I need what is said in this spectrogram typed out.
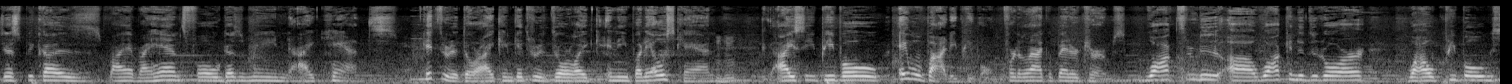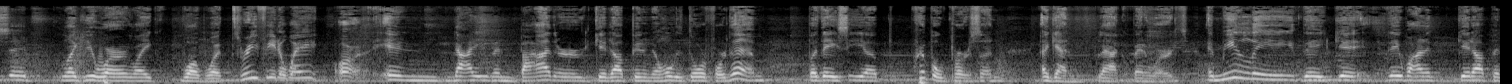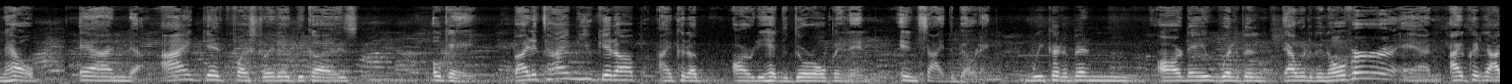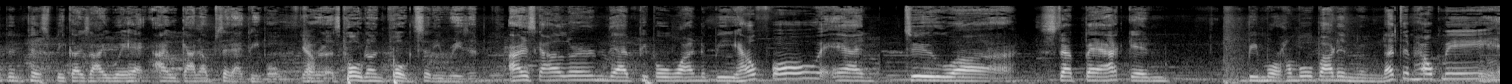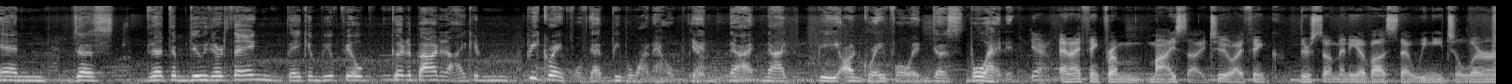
just because I have my hands full, doesn't mean I can't get through the door. I can get through the door like anybody else can. Mm-hmm. I see people, able-bodied people, for the lack of better terms, walk through the, uh, walk into the door while people sit like you were, like what, what, three feet away, or and not even bother get up in and hold the door for them, but they see a crippled person. Again, lack of better words. Immediately, they get they want to get up and help, and I get frustrated because okay, by the time you get up, I could have already had the door open and inside the building. We could have been our day would have been that would have been over, and I could not have been pissed because I I got upset at people yeah. for a quote unquote silly reason. I just gotta learn that people want to be helpful and to uh, step back and be more humble about it and let them help me mm-hmm. and just let them do their thing. They can be, feel good about it. I can be grateful that people want to help yeah. and not not be ungrateful and just bullheaded. Yeah, and I think from my side too, I think there's so many of us that we need to learn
